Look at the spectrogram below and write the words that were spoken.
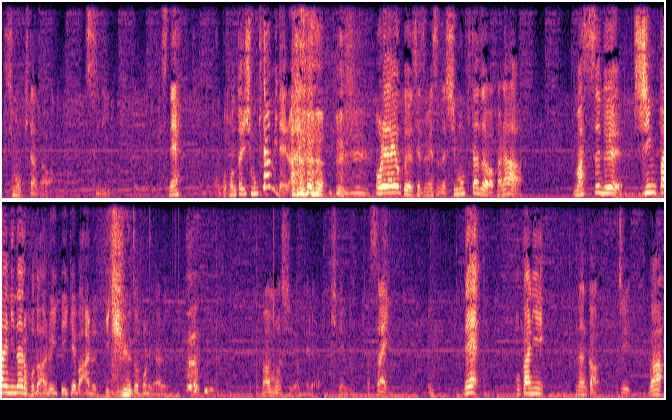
ー、下北沢3というですねここ本当に下北？みたいな。俺がよく説明するのは下北沢からまっすぐ心配になるほど歩いていけばあるっていうところにある。まあもしよければ来てみてください。で他になんかうちは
